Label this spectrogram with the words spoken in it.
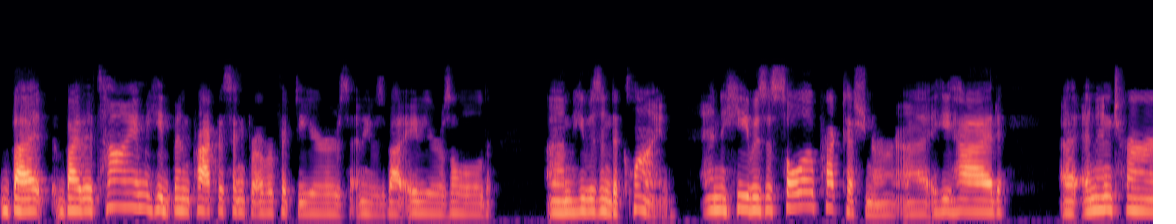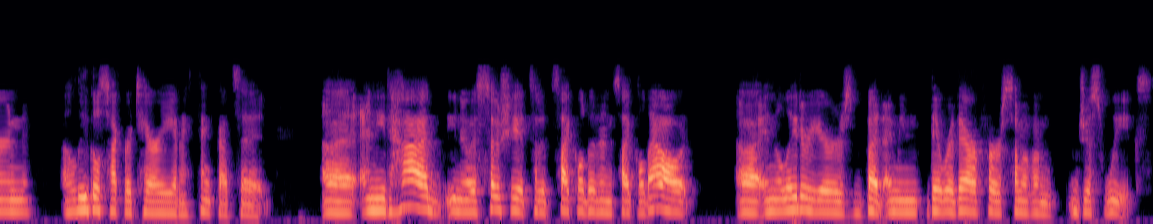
But by the time he'd been practicing for over 50 years and he was about 80 years old, um, he was in decline. And he was a solo practitioner. Uh, he had uh, an intern, a legal secretary, and I think that's it. Uh, and he'd had, you know, associates that had cycled in and cycled out uh, in the later years, but I mean, they were there for some of them just weeks.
